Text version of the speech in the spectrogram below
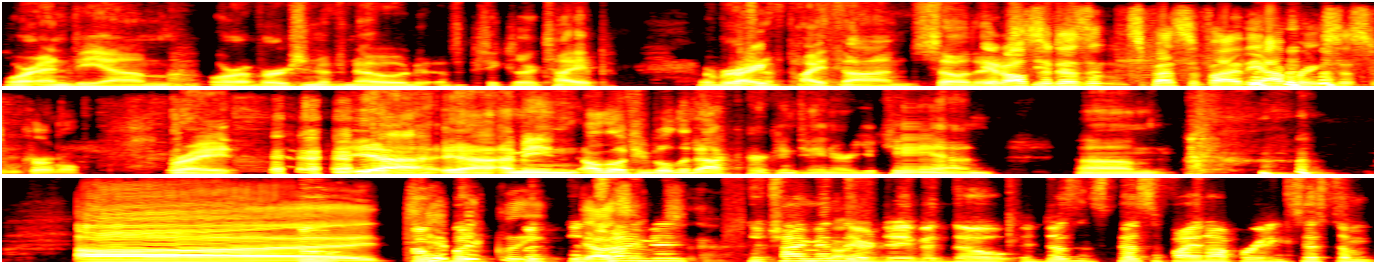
or NVM or a version of node of a particular type or version Right. of Python. So It also these- doesn't specify the operating system kernel. Right. Yeah, yeah. I mean, although if you build a Docker container, you can. Um, Uh, so, but- typically but to chime in- To chime in Go there. David, though, it doesn't specify an operating system,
